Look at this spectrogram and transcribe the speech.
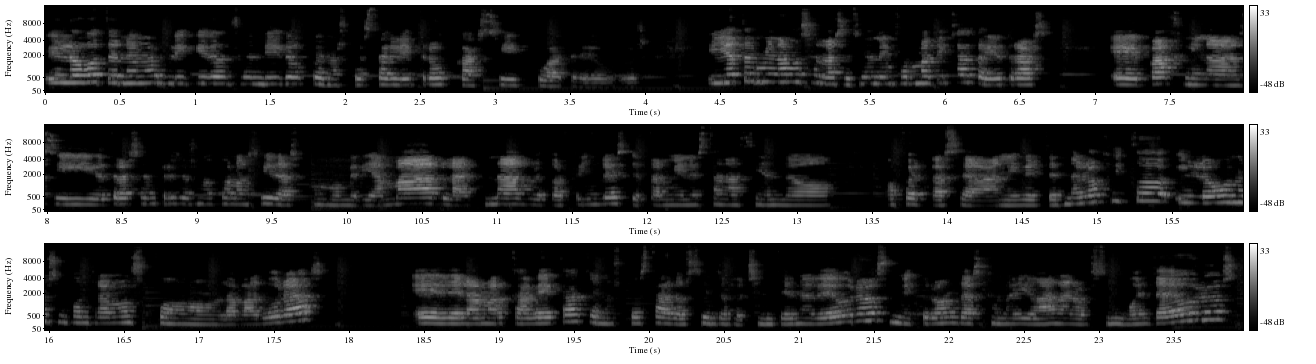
y luego tenemos líquido encendido que nos cuesta el litro casi 4 euros. Y ya terminamos en la sección de informática, que hay otras eh, páginas y otras empresas muy conocidas como MediaMar, la FNAC, Recorte Inglés, que también están haciendo ofertas a nivel tecnológico. Y luego nos encontramos con lavadoras eh, de la marca Beca, que nos cuesta 289 euros, microondas que no llegan a los 50 euros,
